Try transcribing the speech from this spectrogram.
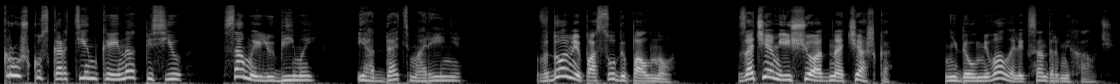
кружку с картинкой и надписью «Самый любимый» и отдать Марине. «В доме посуды полно. Зачем еще одна чашка?» — недоумевал Александр Михайлович.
